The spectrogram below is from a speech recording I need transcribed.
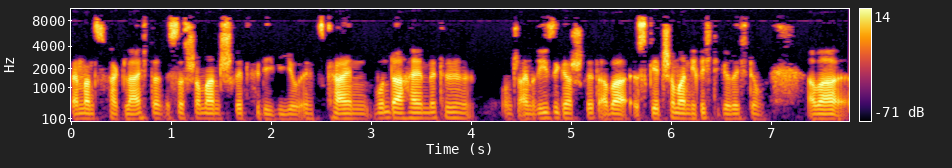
wenn man es vergleicht, dann ist das schon mal ein Schritt für die Video. Jetzt kein Wunderheilmittel, und ein riesiger Schritt, aber es geht schon mal in die richtige Richtung. Aber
